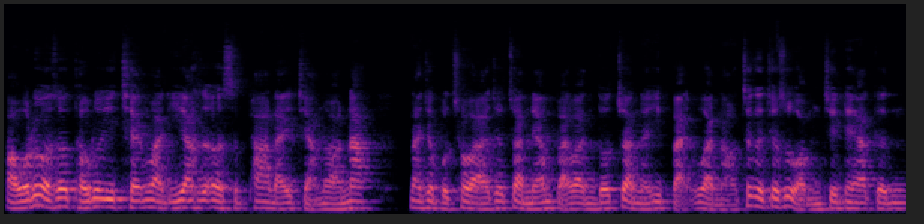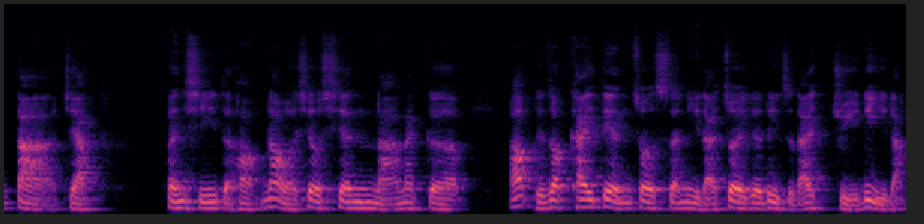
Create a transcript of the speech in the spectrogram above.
啊，我如果说投入一千万，一样是二十趴来讲的话，那。那就不错啊，就赚两百万，都赚了一百万哦。这个就是我们今天要跟大家分析的哈。那我就先拿那个好，比如说开店做生意来做一个例子来举例啦。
